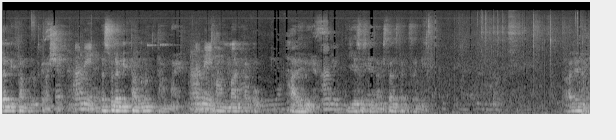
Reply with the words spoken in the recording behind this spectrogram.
ለሚታመኑት ጋሻ፣ እሱ ለሚታመኑት ታማኝ ታማኝ አድርጎ ሃሌሉያ አሜን ኢየሱስ ጌታ ነው። ተነስተን እንጸልይ። ሃሌሉያ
